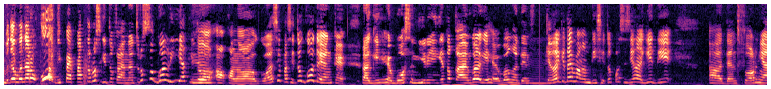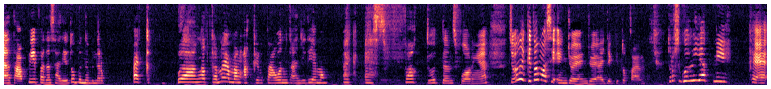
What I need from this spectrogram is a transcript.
bener-bener uh dipepet terus gitu kan. Nah terus tuh gue lihat gitu. Iya. oh kalau gue sih pas itu gue udah yang kayak lagi heboh sendiri gitu kan. Gue lagi heboh ngedance. Hmm. kita kita emang di situ posisinya lagi di uh, dance floornya. Tapi pada saat itu bener-bener pack banget karena emang akhir tahun kan jadi emang pack as fuck dude dance floornya. Cuman kita masih enjoy enjoy aja gitu kan. Terus gue lihat nih kayak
